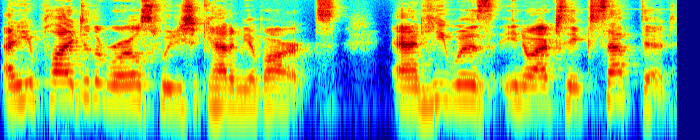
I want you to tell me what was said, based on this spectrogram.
and he applied to the Royal Swedish Academy of Arts. And he was, you know, actually accepted.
